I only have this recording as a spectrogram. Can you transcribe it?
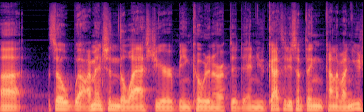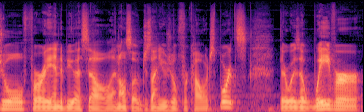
Uh, so well, I mentioned the last year being COVID interrupted, and you got to do something kind of unusual for the NWSL, and also just unusual for college sports. There was a waiver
